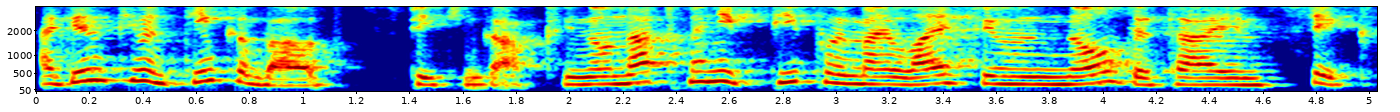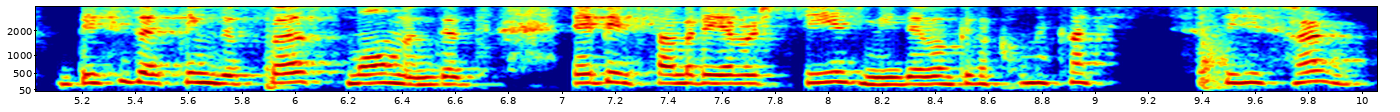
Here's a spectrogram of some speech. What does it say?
I didn't even think about speaking up. You know, not many people in my life even know that I am sick. This is, I think, the first moment that maybe if somebody ever sees me, they will be like, oh my God, this, this is her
